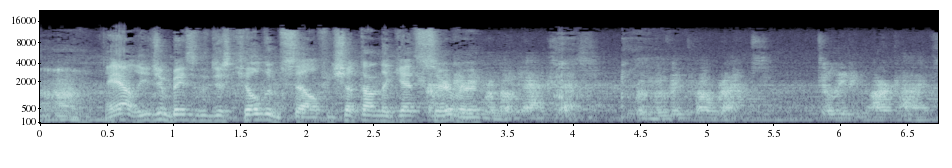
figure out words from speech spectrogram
Uh-huh. Yeah, Legion basically just killed himself. He shut down the Geth server. Removing programs. Deleting archives.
